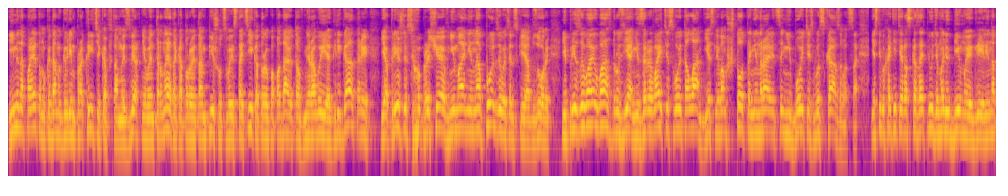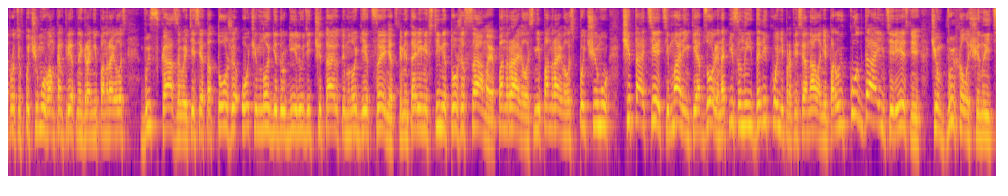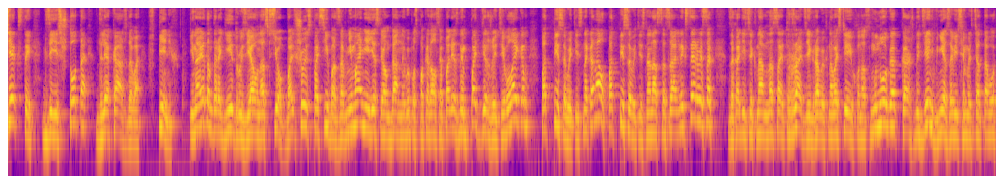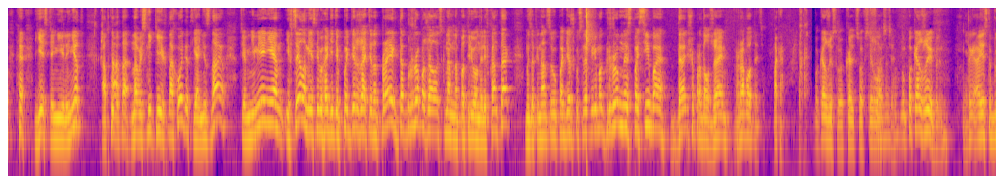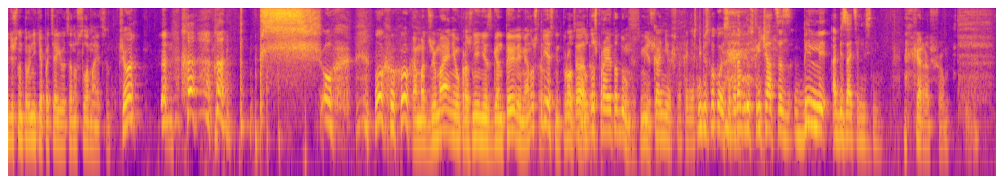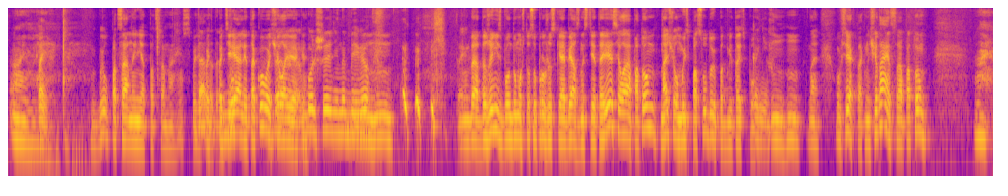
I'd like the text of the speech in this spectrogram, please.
И именно поэтому, когда мы говорим про критиков там из верхнего интернета, которые там пишут свои статьи, которые попадают там в мировые агрегаторы, я прежде всего обращаю внимание на пользовательские обзоры. И призываю вас, друзья, не зарывайте свой талант. Если вам что-то не нравится, не бойтесь высказываться. Если вы хотите рассказать людям о любимой игре или напротив, почему вам конкретная игра не понравилась, высказывайтесь. Это тоже очень многие другие люди читают и многие ценят. С комментариями в стиме то же самое понравилось, не понравилось, почему. Читать эти маленькие обзоры, написанные далеко не профессионалами, порой куда интереснее, чем выхолощенные тексты, где есть что-то для каждого в пенях. И на этом, дорогие друзья, у нас все. Большое спасибо за внимание. Если вам данный выпуск показался полезным, поддержите его лайком. Подписывайтесь на канал, подписывайтесь на нас в социальных сервисах. Заходите к нам на сайт ради игровых новостей. Их у нас много каждый день, вне зависимости от того, есть они или нет. Откуда-то новостники их находят, я не знаю. Тем не менее, и в целом, если вы хотите поддержать этот проект, добро пожаловать к нам на Patreon или ВКонтакт. Мы за финансовую поддержку всегда говорим огромное спасибо. Дальше продолжаем работать. Пока. Пока. Покажи свое кольцо всевластия. Ну покажи, блин. Ты, а если будешь на турнике подтягиваться, оно же сломается. Чё? ох, ох, ох, ох. Там отжимания, упражнения с гантелями, оно ж да. треснет просто. Да, Нужно да. ж про это думать, Миша. Конечно, конечно. Не беспокойся, когда буду встречаться с Билли, обязательно с ним. Хорошо. Ой, Был пацан и нет пацана. Господи, да, по- да, да. потеряли Бо... такого да, человека. Да, да. Больше не наберет. Да, до женитьбы он думал, что супружеские обязанности это весело, а потом начал мыть посуду и подметать пол. Конечно. Угу, да. У всех так начинается, а потом...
